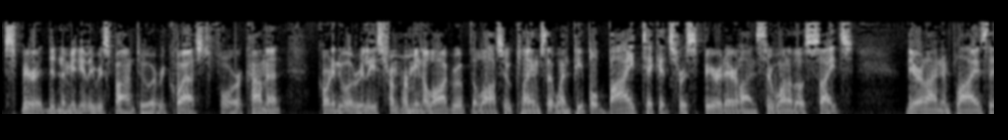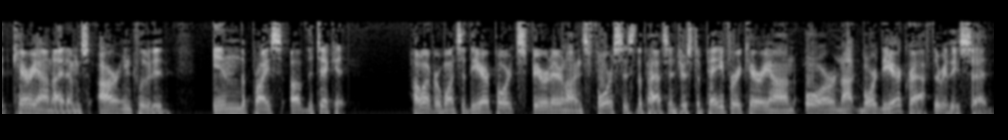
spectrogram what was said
Spirit didn't immediately respond to a request for comment. According to a release from Hermina Law Group, the lawsuit claims that when people buy tickets for Spirit Airlines through one of those sites, the airline implies that carry-on items are included in the price of the ticket. However, once at the airport, Spirit Airlines forces the passengers to pay for a carry-on or not board the aircraft, the release said.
